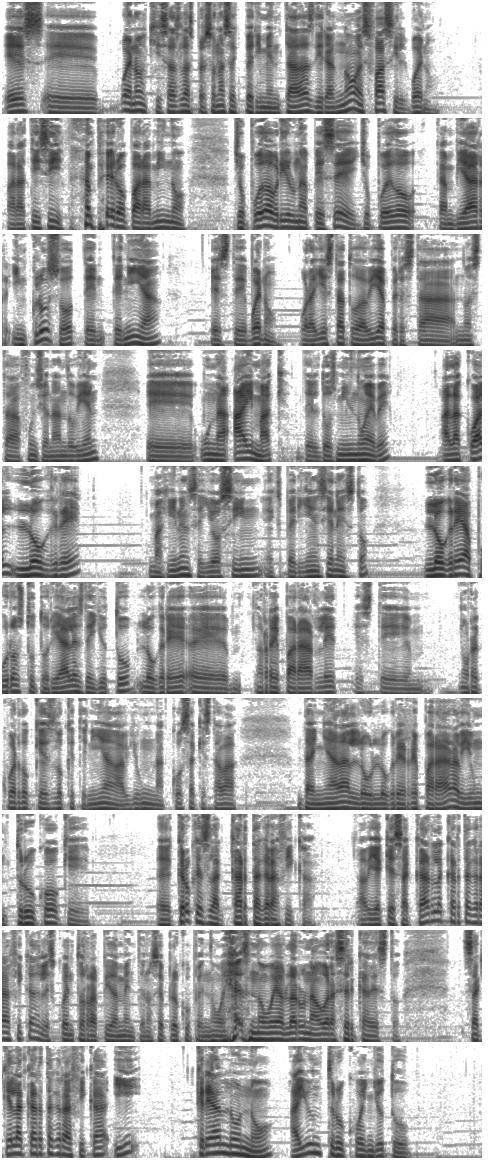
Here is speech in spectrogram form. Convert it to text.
Es, eh, bueno, quizás las personas experimentadas dirán, no, es fácil. Bueno, para ti sí, pero para mí no. Yo puedo abrir una PC, yo puedo cambiar, incluso tenía, este, bueno, por ahí está todavía, pero está, no está funcionando bien, eh, una iMac del 2009, a la cual logré, imagínense yo sin experiencia en esto, logré a puros tutoriales de YouTube, logré eh, repararle, este, no recuerdo qué es lo que tenía, había una cosa que estaba dañada, lo logré reparar, había un truco que eh, creo que es la carta gráfica. Había que sacar la carta gráfica, les cuento rápidamente, no se preocupen, no voy a, no voy a hablar una hora acerca de esto. Saqué la carta gráfica y, créanlo o no, hay un truco en YouTube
